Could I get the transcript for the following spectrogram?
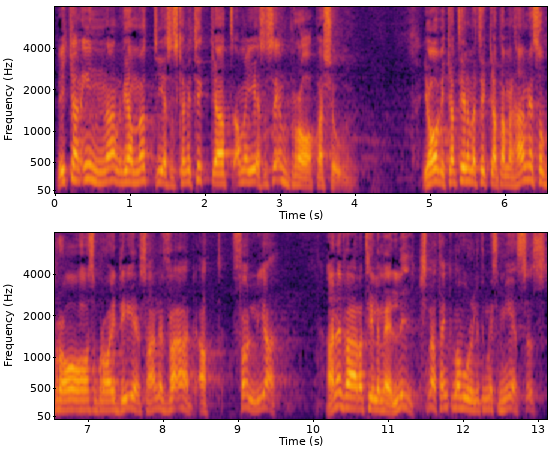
Vi kan innan vi har mött Jesus kan vi tycka att ja, Jesus är en bra person. Ja, vi kan till och med tycka att ja, men han är så bra och har så bra idéer så han är värd att följa. Han är värd att till och med likna. Tänk om man vore lite mer som Jesus.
